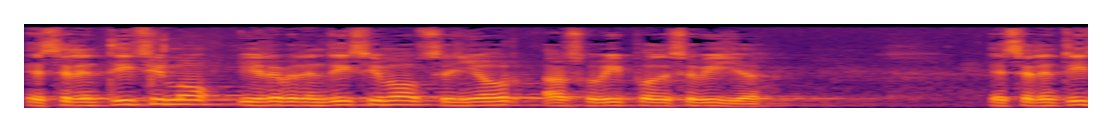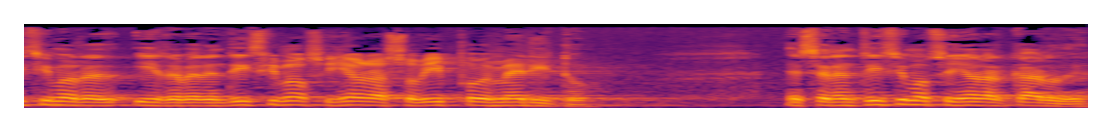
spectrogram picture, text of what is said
Excelentísimo y reverendísimo señor arzobispo de Sevilla, excelentísimo y reverendísimo señor arzobispo emérito, excelentísimo señor alcalde,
